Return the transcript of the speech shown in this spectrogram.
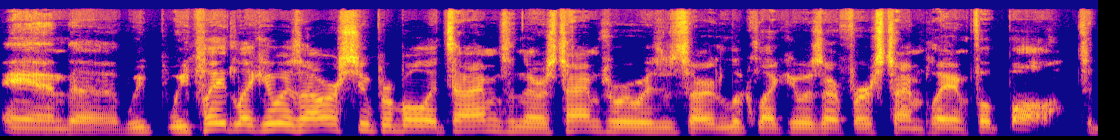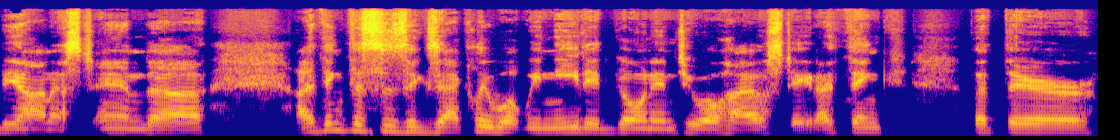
And uh, we we played like it was our Super Bowl at times, and there was times where it was our, looked like it was our first time playing football, to be honest. And uh, I think this is exactly what we needed going into Ohio State. I think that they're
